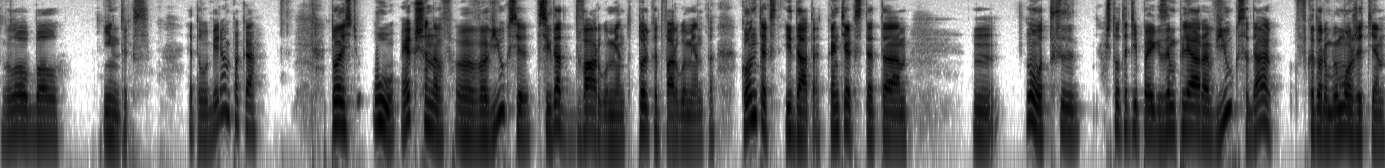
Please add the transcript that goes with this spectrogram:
global index. Это уберем пока. То есть у экшенов э, в Vue всегда два аргумента, только два аргумента. Контекст и дата. Контекст это, ну вот, э, что-то типа экземпляра Vue, да, в котором вы можете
